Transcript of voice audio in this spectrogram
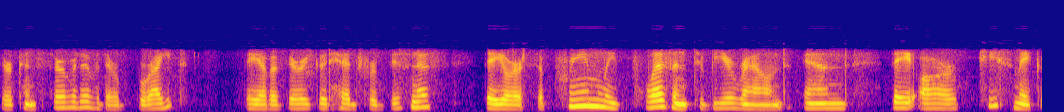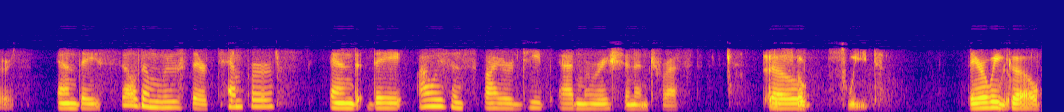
they're conservative, they're bright, they have a very good head for business, they are supremely pleasant to be around, and they are peacemakers, and they seldom lose their temper, and they always inspire deep admiration and trust. So, so sweet. There we go.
